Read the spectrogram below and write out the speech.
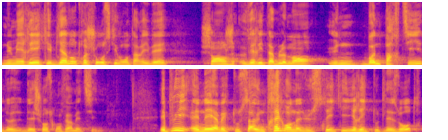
numérique et bien d'autres choses qui vont arriver changent véritablement une bonne partie des choses qu'on fait en médecine. Et puis est née avec tout ça une très grande industrie qui irrigue toutes les autres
